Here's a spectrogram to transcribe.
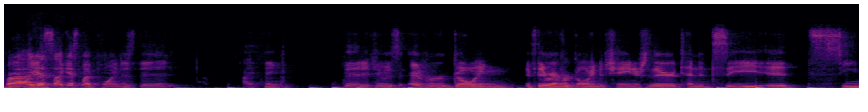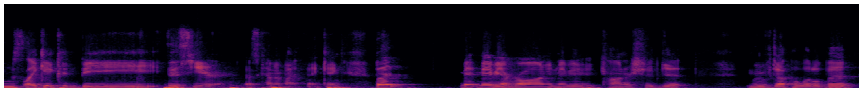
well, I yeah. guess I guess my point is that I think that if it was ever going, if they were ever going to change their tendency, it seems like it could be this year. That's kind of my thinking. But maybe I'm wrong, and maybe Conner should get moved up a little bit.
